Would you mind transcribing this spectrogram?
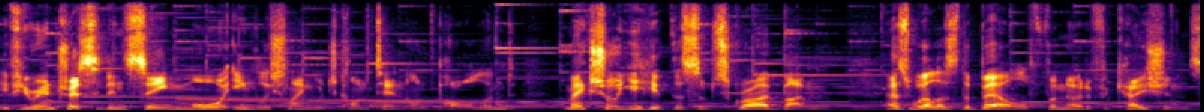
if you're interested in seeing more English language content on Poland, make sure you hit the subscribe button, as well as the bell for notifications.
